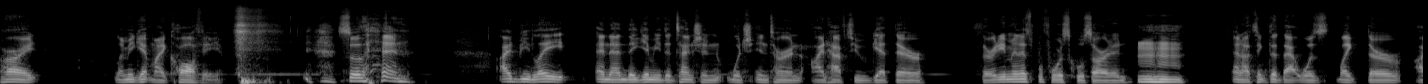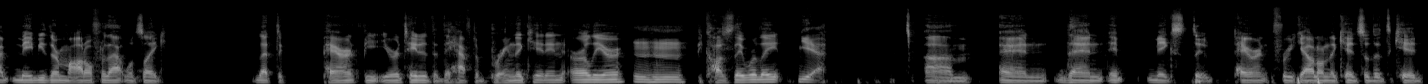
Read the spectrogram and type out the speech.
"All right, let me get my coffee." so then I'd be late, and then they give me detention, which in turn I'd have to get there thirty minutes before school started. mm-hmm. And I think that that was like their I, maybe their model for that was like let the parent be irritated that they have to bring the kid in earlier Mm-hmm. because they were late yeah, um, and then it makes the parent freak out on the kid so that the kid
